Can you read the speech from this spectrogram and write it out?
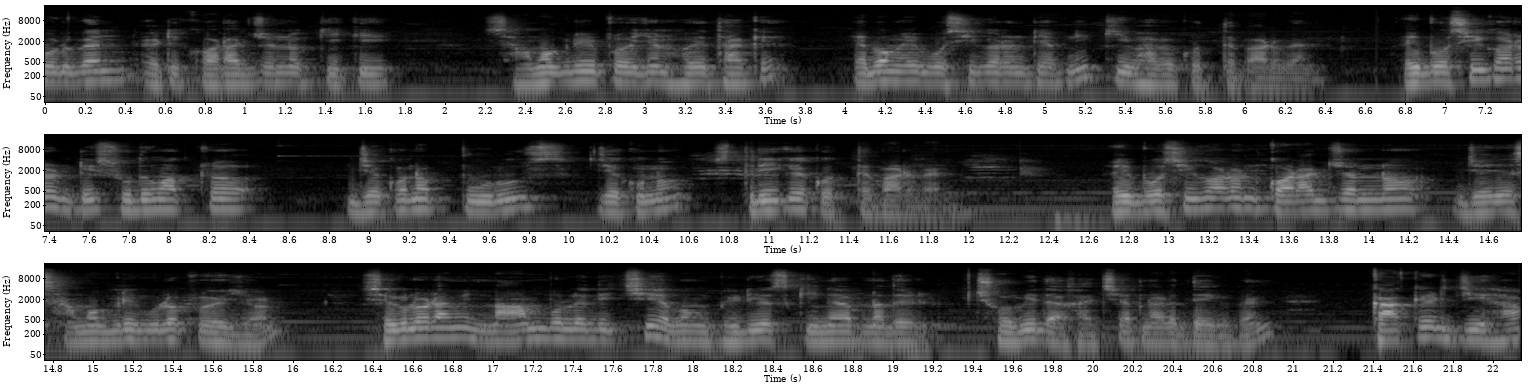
করবেন, এটি করার জন্য কি কি সামগ্রীর প্রয়োজন হয়ে থাকে এবং এই বশীকরণটি আপনি কীভাবে করতে পারবেন। এই বশীকরণটি শুধুমাত্র যে কোনো পুরুষ, যে কোনো স্ত্রীকে করতে পারবেন। এই বশীকরণ করার জন্য যে যে সামগ্রীগুলো প্রয়োজন, সেগুলোর আমি নাম বলে দিচ্ছি এবং ভিডিও স্ক্রিনে আপনাদের ছবি দেখাচ্ছি, আপনারা দেখবেন। কাকের জিহা,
